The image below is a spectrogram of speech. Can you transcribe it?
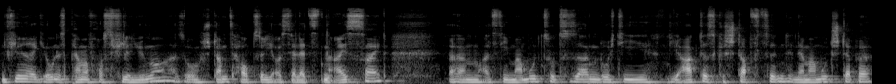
In vielen Regionen ist Permafrost viel jünger, also stammt hauptsächlich aus der letzten Eiszeit, ähm, als die Mammuts sozusagen durch die, die Arktis gestapft sind in der Mammutsteppe.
